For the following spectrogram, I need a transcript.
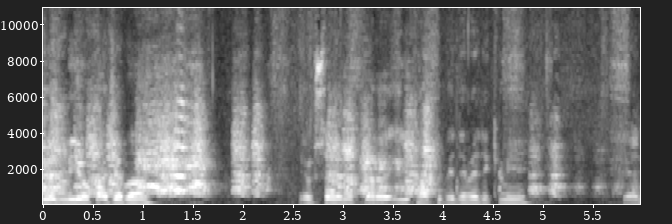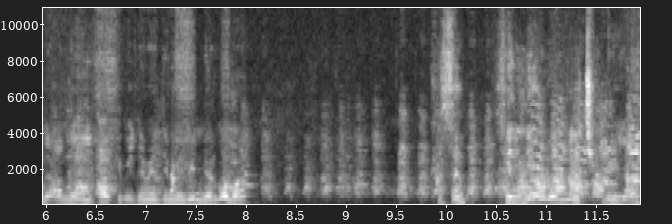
döl mü yok acaba? Yoksa yumurtları iyi takip edemedik mi? Yani anne iyi takip edemedi mi bilmiyorum ama Kızım senin yavruların niye çıkmıyor ya?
